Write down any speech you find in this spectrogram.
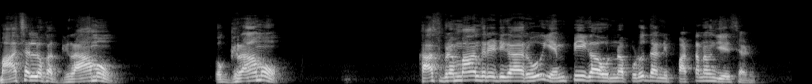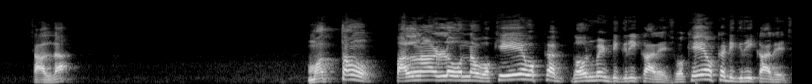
మాచల్లో ఒక గ్రామం ఒక గ్రామం. కాసు బ్రహ్మాందరెడ్డి గారు ఎంపీగా ఉన్నప్పుడు దాన్ని పట్టణం చేశాడు. చాలదా? మొత్తం పల్నాడులో ఉన్న ఒకే ఒక్క గవర్నమెంట్ డిగ్రీ కాలేజ్ ఒకే ఒక్క డిగ్రీ కాలేజ్.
